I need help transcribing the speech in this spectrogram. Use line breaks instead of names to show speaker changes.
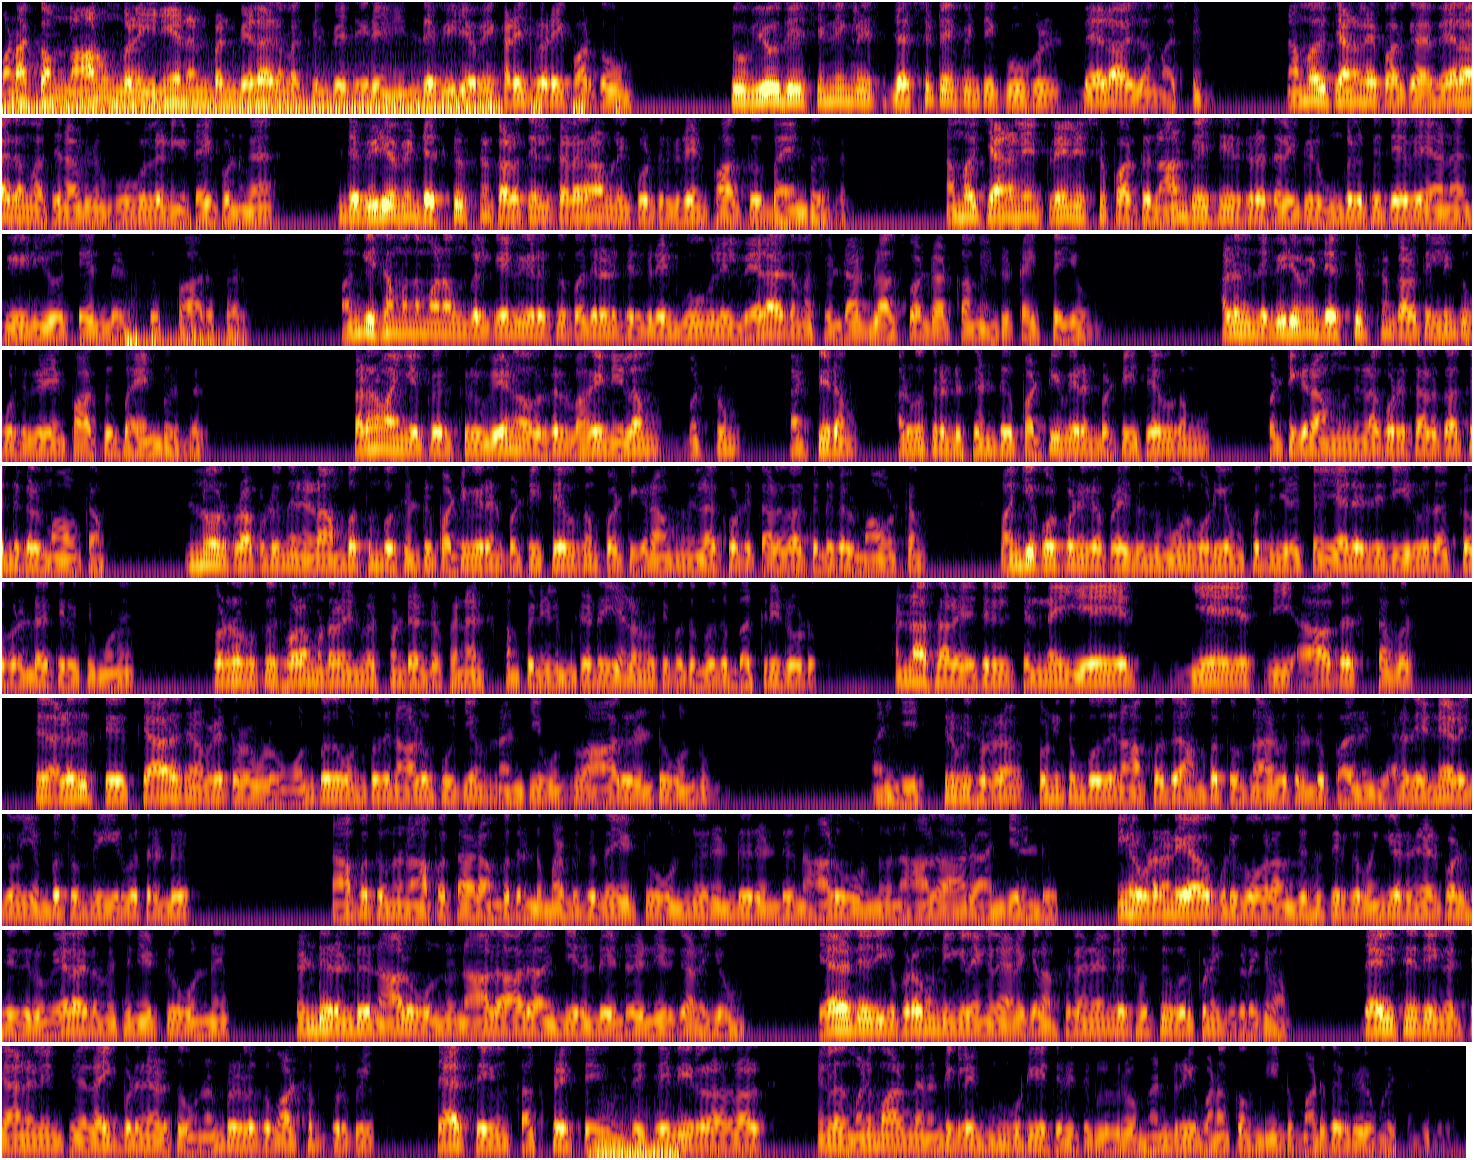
வணக்கம் நான் உங்கள் இனிய நண்பன் வேலாயுதம் அஸ்வின் பேசுகிறேன். இந்த வீடியோவை கடைசி வரை பார்க்கவும். To view this in English just type in the Google Velayudham Ashwin நமது சேனலை பார்க்க வேலாயுதம் அஸ்வின் அப்படின்னு கூகுளில் நீங்கள் டைப் பண்ணுங்கள் இந்த வீடியோவின் டெஸ்கிரிப்ஷன் காலத்தில் டெலகிராம் லிங்க் கொடுத்துருக்கிறேன். பார்த்து பயன்பெறுங்கள். நமது சேனலின் பிளேலிஸ்ட்டு பார்த்து நான் பேசியிருக்கிற தலைப்பில் உங்களுக்கு தேவையான வீடியோ தேர்ந்தெடுத்து பாருங்கள். வங்கி சம்பந்தமான உங்கள் கேள்விகளுக்கு பதிலளித்திருக்கிறேன். கூகுளில் Velayudham Ashwin dot blogspot dot com என்று டைப் செய்யவும். அல்லது இந்த வீடியோவின் டெஸ்கிரிப்ஷன் காலத்தில் லிங்க் கொடுத்துருக்கிறேன். பார்த்து பயன்பெறுங்கள். கடன் வாங்கிய பேர் திரு வேணு அவர்கள் வகை நிலம் மற்றும் கட்டிடம் அறுபத்தி ரெண்டு சென்ட் பட்டி வீரன்பட்டி சேவகம் பட்டி கிராமம் நிலக்கோட்டை தாலுக்கா திண்டுக்கல் மாவட்டம். இன்னொரு ப்ராப்பர்ட்டி வந்து நிலம் ஐம்பத்தொம்போது சென்ட் பட்டி வீரன்பட்டி சேவகம்பட்டி கிராமம் நிலக்கோட்டை தாலுகா திண்டுக்கல் மாவட்டம். வங்கி கோட் பண்ணிக்கிற ப்ரைஸ் வந்து மூணு கோடியே முப்பத்தஞ்சு லட்சம் ஏழு தேதி இருபது அக்டோபர் ரெண்டாயிரத்தி இருபத்தி மூணு. தொடர்புக்கு Cholamandalam investment and finance company limited எழுநூற்றி பத்தொம்பது பத்ரி ரோடு அண்ணா சாலை எதிரில் Chennai AS ASV Adarsh towers அல்லது தே தியாகராஜன் அவர்களே தொடர்பு கொள்ளும் ஒன்பது ஒன்பது நாலு பூஜ்ஜியம் அஞ்சு ஒன்று ஆறு ரெண்டு ஒன்று அஞ்சு. திருப்பி சொல்கிறேன் தொண்ணூத்தொம்பது நாற்பது ஐம்பத்தொன்று அறுபத்தி ரெண்டு பதினஞ்சு. அல்லது என்ன அழைக்கும் எண்பத்தொன்று இருபத்தி ரெண்டு நாற்பத்தொன்று நாற்பத்தாறு ஐம்பத்தி ரெண்டு மறுபடியும் தான் எட்டு ஒன்று ரெண்டு ரெண்டு நாலு ஒன்று நாலு ஆறு அஞ்சு ரெண்டு. நீங்கள் உடனடியாக குடி போகலாம் இந்த சுத்திற்கு வங்கி கடன் ஏற்பாடு செய்திரும் வேலாயுத மெஷின் எட்டு ஒன்று ரெண்டு ரெண்டு நாலு ஒன்று நாலு ஆறு அஞ்சு ரெண்டு என்ற எண்ணிற்கு அழைக்கவும். ஏழை தேதிக்கு பிறகும் நீங்கள் எங்களை அழைக்கலாம். சில நேரங்களில் சொத்து விற்பனைக்கு கிடைக்கலாம். தயவுசெய்து எங்கள் சேனலின் லைக் பட்டனை அழுத்தவும். நண்பர்களுக்கு வாட்ஸ்அப் குரூப்பில் ஷேர் செய்யவும் சப்ஸ்கிரைப் செய்யவும். இதை செய்வீர்களானால் எங்களது மணிமார்ந்த நன்றிகளை முன்கூட்டியே தெரிவித்துக் கொள்கிறோம். நன்றி வணக்கம். மீண்டும் அடுத்த வீடியோவில் உங்களை சந்திக்கிறேன்.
